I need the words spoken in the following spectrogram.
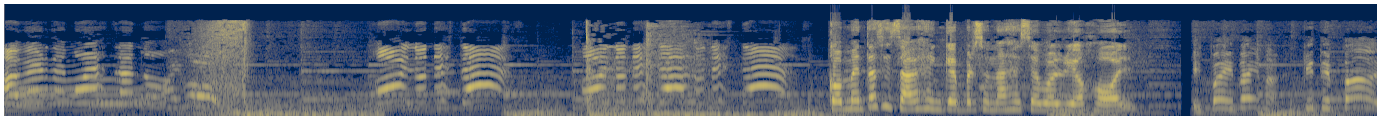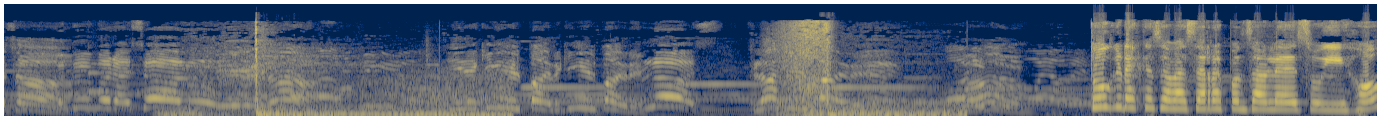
A ver, demuéstranos. Ahí voy. Hol, ¿dónde estás? Hol, ¿dónde estás? ¿Dónde estás? Comenta si sabes en qué personaje se volvió Hall. Spy, Spyma, ¿qué te pasa? Estoy embarazado. ¿De verdad? ¿Y de quién es el padre? ¿Quién es el padre? Flash. Flash es el padre. Wow. ¿Tú crees que se va a ser responsable de su hijo?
